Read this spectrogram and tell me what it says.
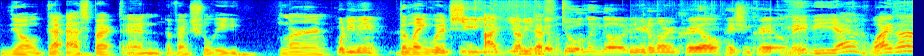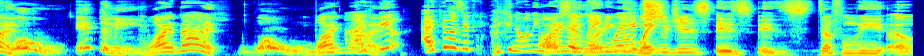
you know, that aspect and eventually learn What do you mean? the language. You, you, I, you're I'm gonna pick up Duolingo and you're gonna learn Creole, Haitian Creole. maybe, yeah. Why not? Whoa, Anthony! Why not? Whoa! Why not? I feel I feel as if we can only Honestly, learn a learning language. new languages is is definitely uh,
